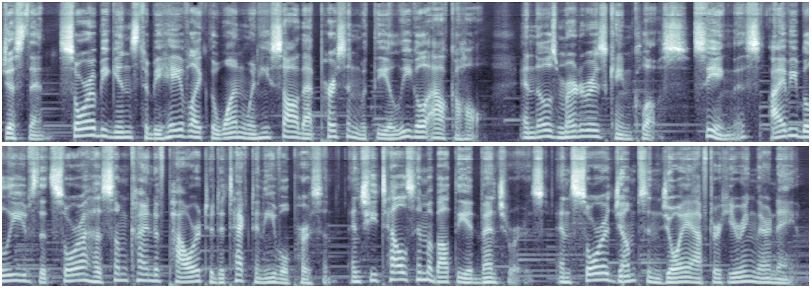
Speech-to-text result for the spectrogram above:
Just then, Sora begins to behave like the one when he saw that person with the illegal alcohol, and those murderers came close. Seeing this, Ivy believes that Sora has some kind of power to detect an evil person, and she tells him about the adventurers, and Sora jumps in joy after hearing their name.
